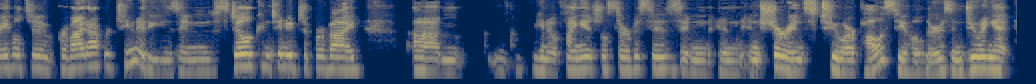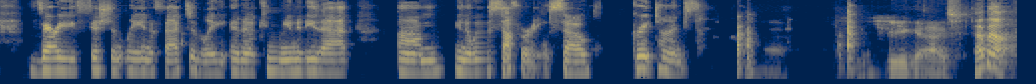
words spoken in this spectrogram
able to provide opportunities and still continue to provide um, you know financial services and, and, insurance to our policyholders and doing it very efficiently and effectively in a community that um, you know was suffering. So great times. For you guys. How about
